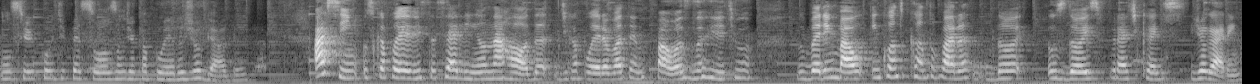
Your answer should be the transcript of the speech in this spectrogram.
um círculo de pessoas onde a capoeira é jogada. Assim, os capoeiristas se alinham na roda de capoeira batendo palmas no ritmo do berimbau enquanto cantam para do, os dois praticantes jogarem.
